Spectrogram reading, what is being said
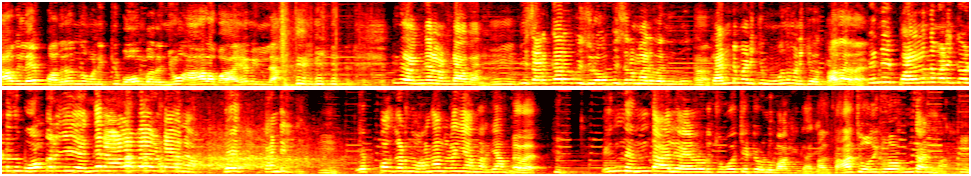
രാവിലെ പതിനൊന്ന് മണിക്ക് ബോംബെറിഞ്ഞു ആളപായമില്ല ഇത് എങ്ങനെ ഉണ്ടാവാൻ ഈ സർക്കാർ ഓഫീസിൽ ഓഫീസർമാർ വരുന്നത്. രണ്ടു മണിക്ക് മൂന്ന് മണിക്ക്. പിന്നെ ഈ പതിനൊന്ന് മണിക്ക് വേണ്ടത് ബോംബെറിഞ്ഞു എങ്ങനെ ആളപായം ഉണ്ടാകാനാ കണ്ടില്ലേ. എപ്പോ കിടന്ന് ഉറങ്ങാൻ തുടങ്ങിയാന്നറിയാം ഇന്ന് എന്തായാലും അയാളോട് ചോദിച്ചിട്ടേ ഉള്ളൂ ബാക്കി കാര്യം. താ ചോദിക്കണോ എന്തായാലും മാറി.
